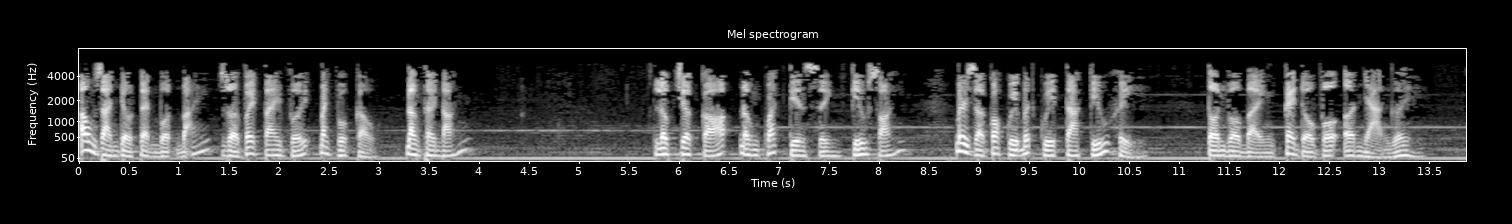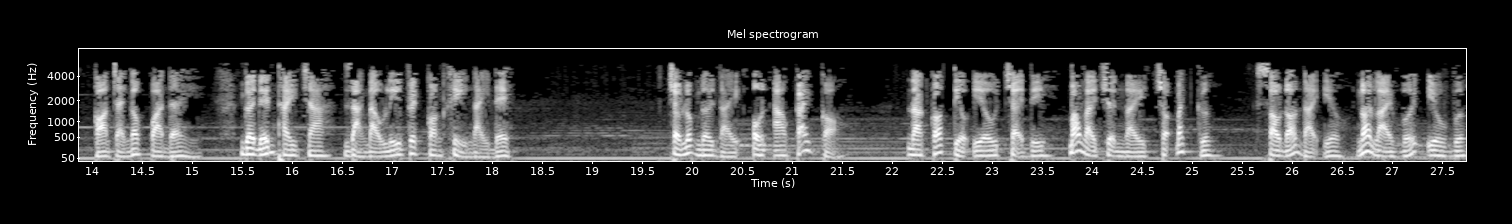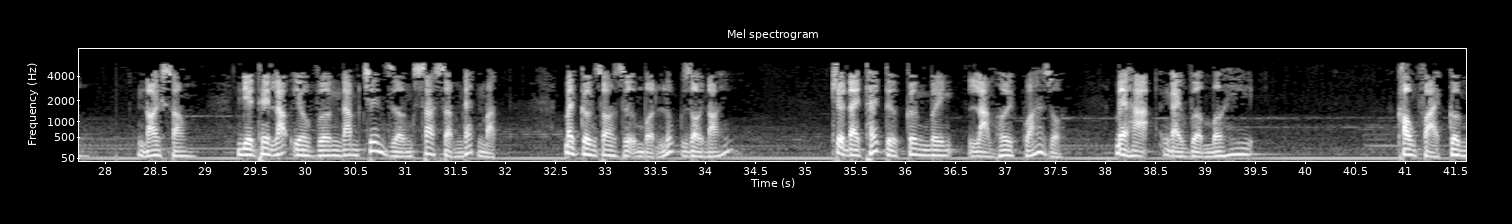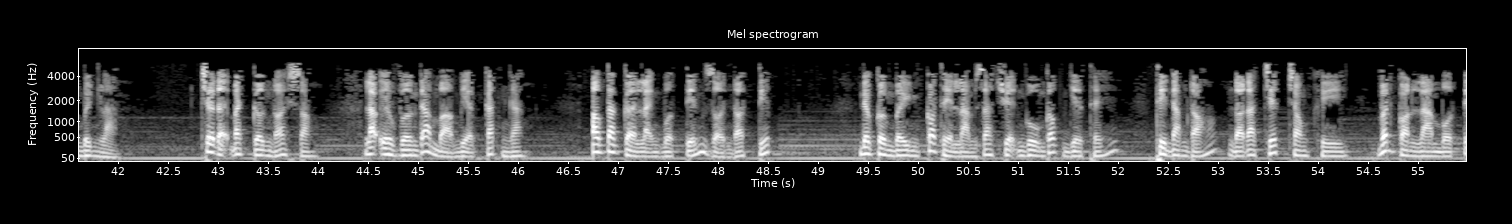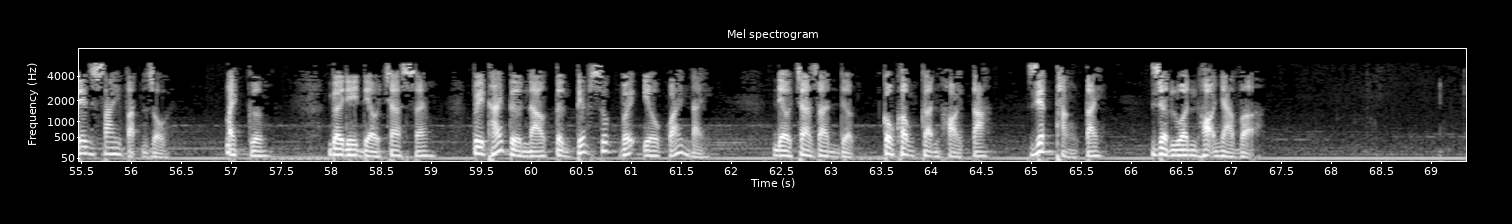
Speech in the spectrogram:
Ông già nhổ tiền một bãi, Rồi vây tay với bách vô cầu, Đồng thời nói. Lúc chưa có đông quách tiên sinh cứu sói Bây giờ có quy bất quy ta cứu khỉ. Tôn vô bệnh Cây đồ vô ơn nhà ngươi. Con trai ngốc qua đây. Ngươi đến thay cha, giảng đạo lý với con khỉ này đi. Trong lúc nơi này, ồn ào cái cỏ. Đã có tiểu yêu chạy đi, Báo lại chuyện này cho Bách Cương. Sau đó đại yêu nói lại với yêu vương. Nói xong, Nhìn thấy lão yêu vương nằm trên giường xa sầm nét mặt. Bạch Cương do dự một lúc rồi nói, Chuyện này thái tử cương minh Làm hơi quá rồi. Bệ hạ, ngài vừa mới Không phải cương minh làm. Chưa đợi Bạch Cương nói xong, Lão yêu vương đã mở miệng cắt ngang. Ông ta cười lạnh một tiếng rồi nói tiếp. Nếu cương minh có thể làm ra chuyện ngu ngốc như thế, Thì năm đó Nó đã chết trong khi Vẫn còn là một tên sai vặt rồi. Bạch Cương, Người đi điều tra xem Vì thái tử nào từng tiếp xúc với yêu quái này, Điều tra ra được Cũng không cần hỏi ta, Giết thẳng tay Giật luôn họ nhà vợ.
